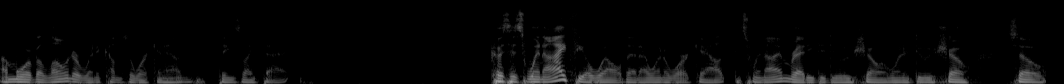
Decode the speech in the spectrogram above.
I'm more of a loner when it comes to working out and things like that. Because it's when I feel well that I want to work out. It's when I'm ready to do a show. I want to do a show. So,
